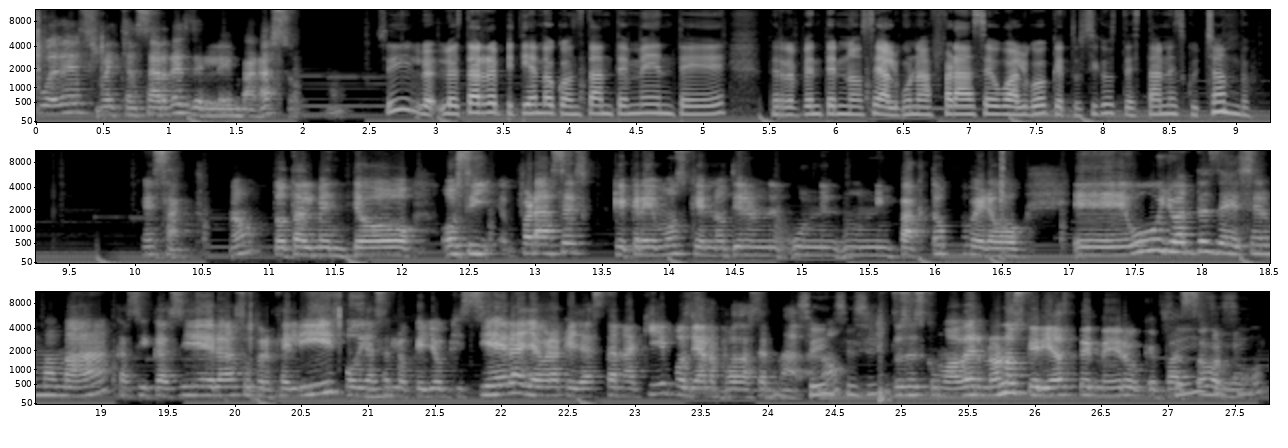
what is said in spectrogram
puedes rechazar desde el embarazo. Sí, lo, lo, estás repitiendo constantemente, de repente, no sé, alguna frase o algo que tus hijos te están escuchando. Exacto, ¿no? Totalmente. O, o sí, frases que creemos que no tienen un, impacto, pero, eh, uy, yo antes de ser mamá, casi casi era súper feliz, podía hacer lo que yo quisiera y ahora que ya están aquí, pues ya no puedo hacer nada, sí, ¿no? Sí, sí. Entonces, como, a ver, no nos querías tener o qué pasó, ¿no?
